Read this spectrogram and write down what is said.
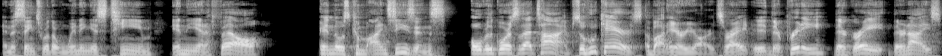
and the Saints were the winningest team in the NFL in those combined seasons over the course of that time. So who cares about air yards, right? They're pretty, they're great, they're nice.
